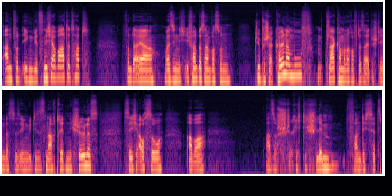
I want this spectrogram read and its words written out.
Antwort irgendwie jetzt nicht erwartet hat. Von daher weiß ich nicht. Ich fand das einfach so ein typischer Kölner Move. Klar kann man auch auf der Seite stehen, dass das irgendwie dieses Nachtreten nicht schön ist. Sehe ich auch so aber also sch richtig schlimm fand ich es jetzt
